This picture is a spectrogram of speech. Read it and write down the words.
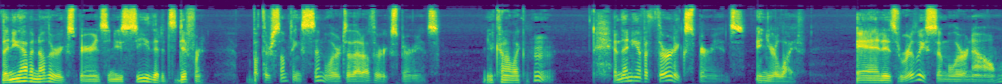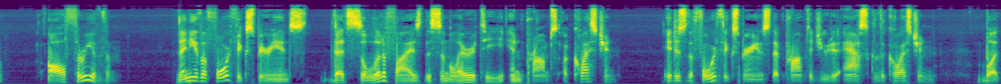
Then you have another experience and you see that it's different, but there's something similar to that other experience. You're kind of like, hmm. And then you have a third experience in your life, and it's really similar now, all three of them. Then you have a fourth experience that solidifies the similarity and prompts a question. It is the fourth experience that prompted you to ask the question, but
